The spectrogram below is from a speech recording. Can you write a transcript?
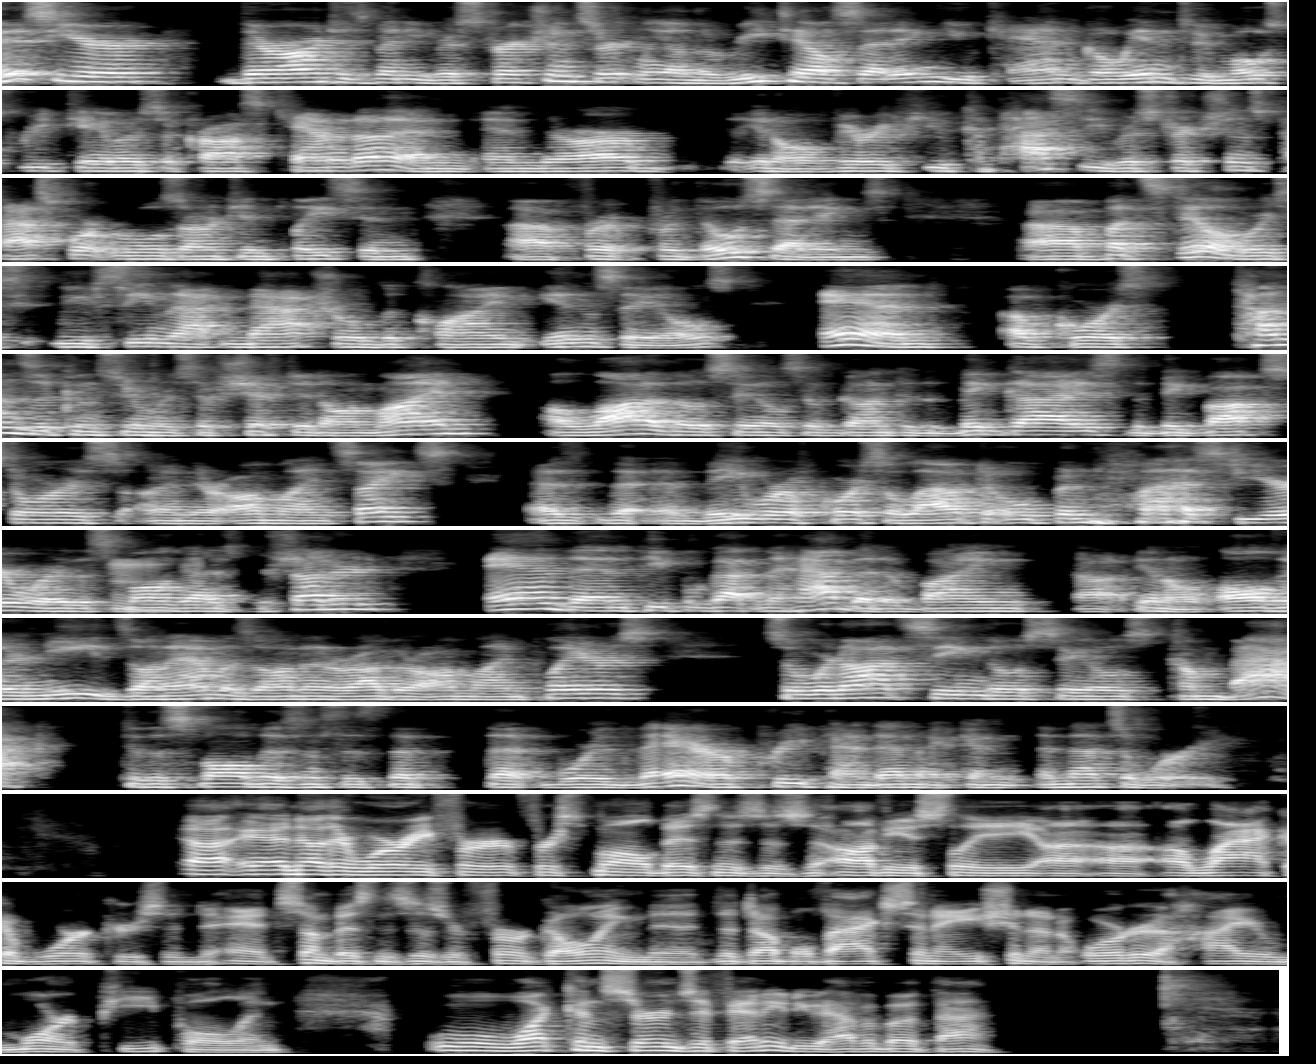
This year, there aren't as many restrictions. Certainly on the retail setting, you can go into most retailers across Canada, and, and there are you know very few capacity restrictions. Passport rules aren't in place in uh, for for those settings, uh, but still we've seen that natural decline in sales, and of course, tons of consumers have shifted online. A lot of those sales have gone to the big guys, the big box stores and their online sites as the, they were of course allowed to open last year where the small mm. guys were shuttered. And then people got in the habit of buying uh, you know all their needs on amazon and or other online players. So we're not seeing those sales come back to the small businesses that that were there pre-pandemic and and that's a worry uh, another worry for for small businesses obviously a, a, lack of workers and and some businesses are foregoing the the double vaccination in order to hire more people and what concerns, if any, do you have about that?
